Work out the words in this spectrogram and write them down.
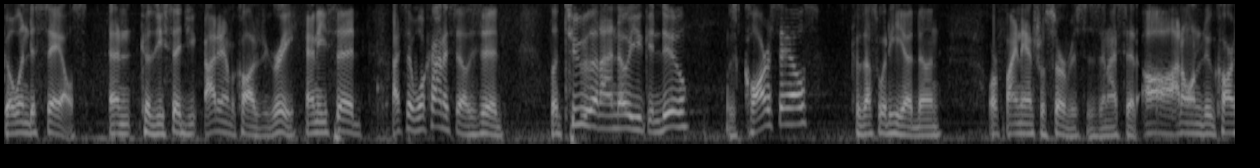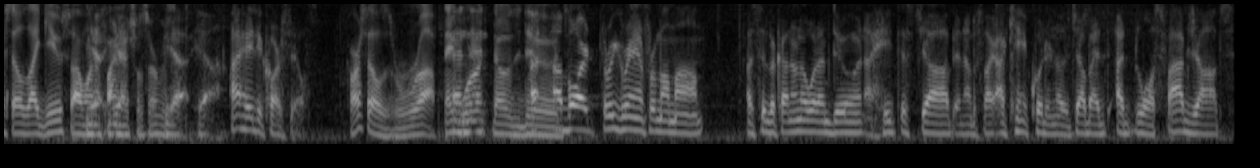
go into sales. And because he said, you, I didn't have a college degree. And he said, I said, what kind of sales? He said, the two that I know you can do was car sales, because that's what he had done, or financial services. And I said, oh, I don't want to do car sales like you, so I want yeah, to financial yeah, services. Yeah, yeah. I hated car sales. Car sales is rough. They And work those dudes. I, borrowed three grand from my mom. I said, look, I don't know what I'm doing. I hate this job. And I was like, I can't quit another job. I'd, I'd lost five jobs.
